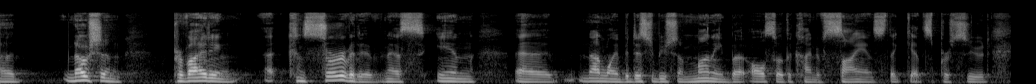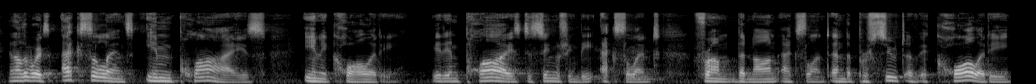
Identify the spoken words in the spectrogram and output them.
a, notion providing uh, conservativeness in uh, not only the distribution of money, but also the kind of science that gets pursued. In other words, excellence implies inequality. It implies distinguishing the excellent from the non-excellent, and the pursuit of equality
